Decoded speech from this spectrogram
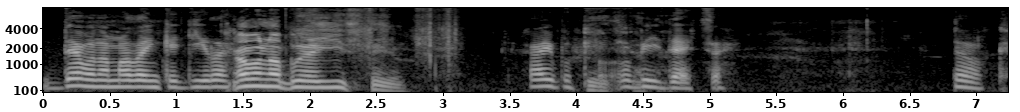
Де вона маленьке діла? А вона буде їсти. Хай обійдеться. Так.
